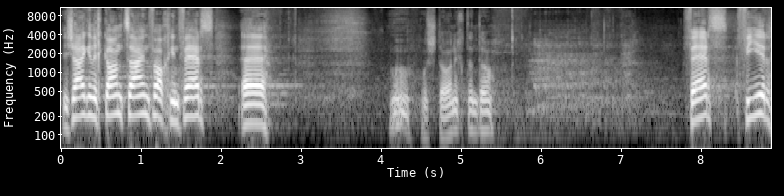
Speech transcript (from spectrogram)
Ist eigentlich ganz einfach in Vers, äh, oh, wo stehe ich denn da? Vers 4,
